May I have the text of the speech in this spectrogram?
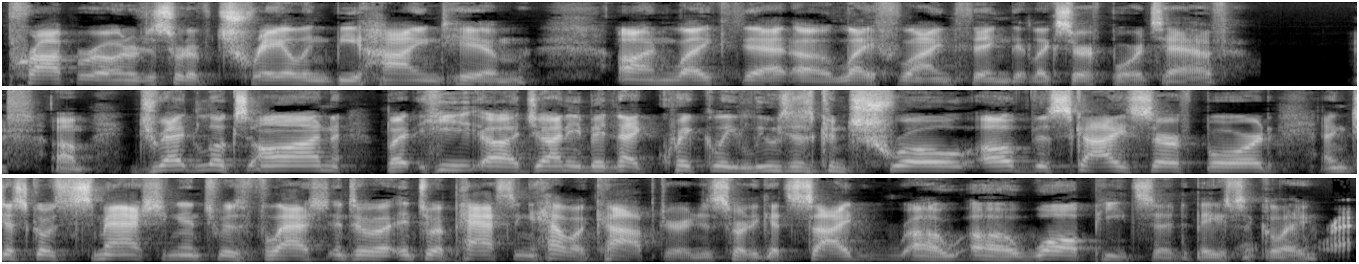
proper owner just sort of trailing behind him on like that uh, lifeline thing that like surfboards have. Um, Dredd looks on, but he, uh, Johnny Midnight quickly loses control of the sky surfboard and just goes smashing into his flash, into a, into a passing helicopter and just sort of gets side, uh, uh, wall pizzaed, basically. Right.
